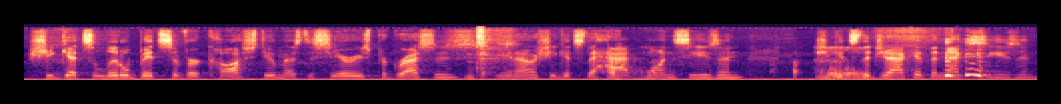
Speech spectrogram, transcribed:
she gets little bits of her costume as the series progresses. You know, she gets the hat one season, she gets the jacket the next season.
